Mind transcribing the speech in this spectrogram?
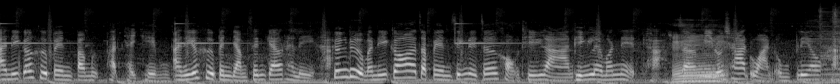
อันนี้ก็คือเป็นปลาหมึกผัดไข่เค็ม อันนี้ก็คือเป็นยำเส้นแก้วทะเลค่ะ เครื่องดื่มอันนี้ก็จะเป็นซิกเนเจอร์ของที่ร้านพิงเลมอนเนดค่ะอืมจะมีรสชาติหวานอมเปรี้ยวค่ะ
